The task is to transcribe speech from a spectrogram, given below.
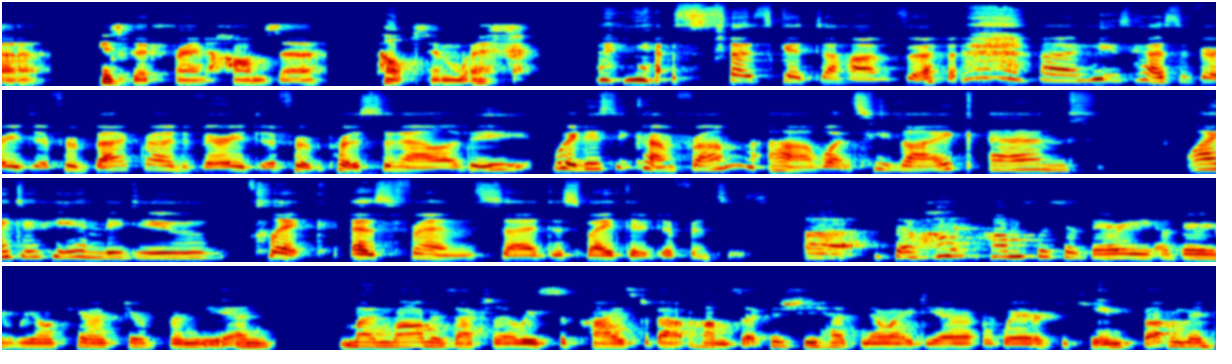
uh, his good friend Hamza helps him with. yes, let's get to Hamza. Uh, he has a very different background, a very different personality. Where does he come from? Uh, what's he like? And why do he and Li Du click as friends uh, despite their differences? Uh, so Hamza is a very, a very real character for me. And my mom is actually always surprised about Hamza because she has no idea where he came from in,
